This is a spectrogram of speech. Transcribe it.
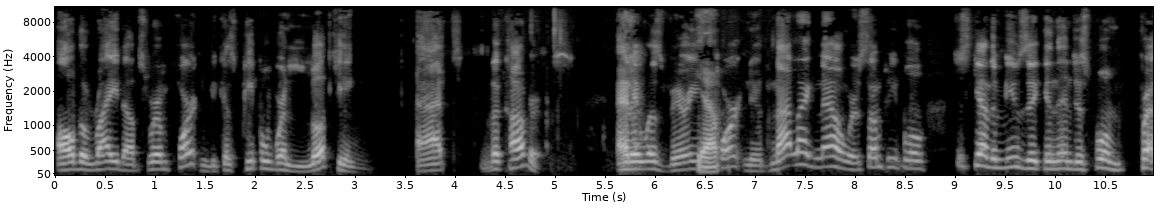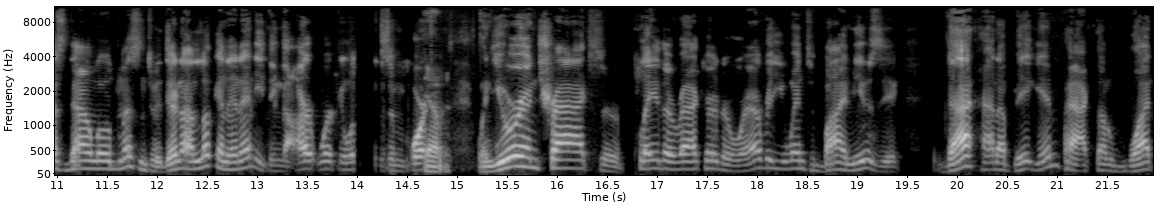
all the write ups were important because people were looking at the covers. And it was very yep. important. It's not like now where some people just get the music and then just boom, press download and listen to it. They're not looking at anything. The artwork is important. Yep. When you were in tracks or play the record or wherever you went to buy music, that had a big impact on what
